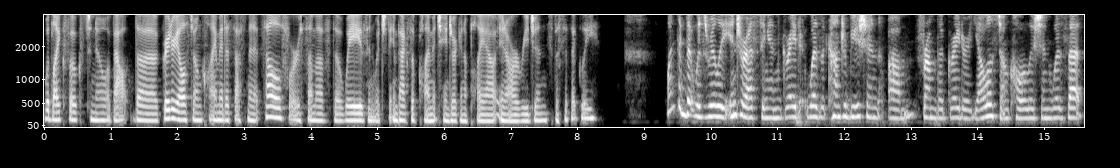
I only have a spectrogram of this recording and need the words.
would like folks to know about the Greater Yellowstone Climate Assessment itself or some of the ways in which the impacts of climate change are going to play out in our region specifically? One thing that was really interesting and great was a contribution um, from the Greater Yellowstone Coalition was that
